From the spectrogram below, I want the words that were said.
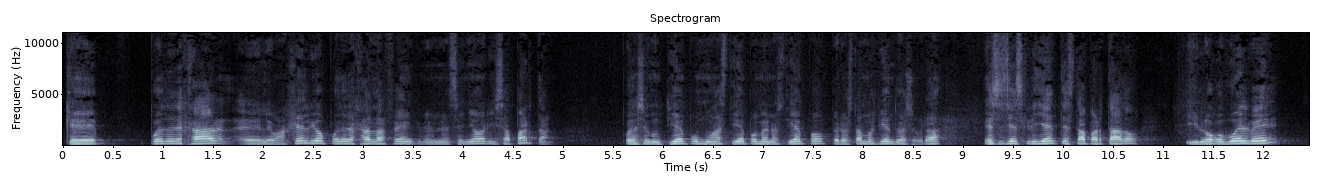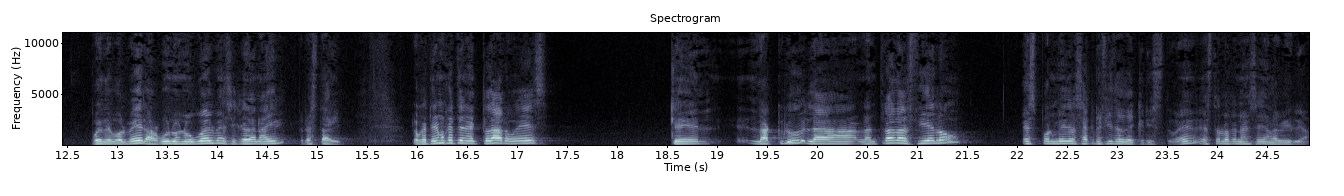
que puede dejar el Evangelio, puede dejar la fe en el Señor y se apartan. Puede ser un tiempo, más tiempo, menos tiempo, pero estamos viendo eso, ¿verdad? Ese si es creyente está apartado y luego vuelve Puede volver, algunos no vuelven, se quedan ahí, pero está ahí. Lo que tenemos que tener claro es que la, entrada al cielo es por medio del sacrificio de Cristo. ¿eh? Esto es lo que nos enseña la Biblia.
